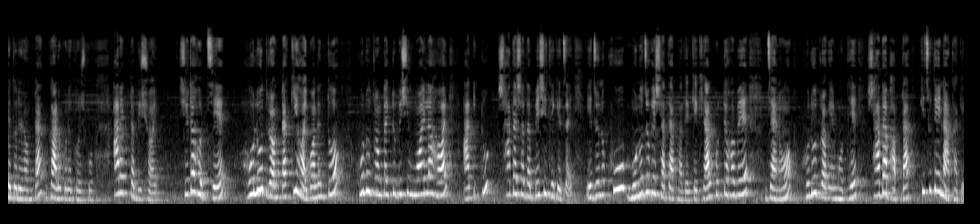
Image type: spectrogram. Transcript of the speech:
ভেতরে রংটা গাঢ় করে ঘষব। আরেকটা বিষয়, সেটা হচ্ছে হলুদ রংটা কি হয় বলেন তো? হলুদ রংটা একটু বেশি ময়লা হয় আর একটু সাদা সাদা বেশি থেকে যায়। এজন্য খুব মনোযোগের সাথে আপনাদেরকে খেয়াল করতে হবে যেন হলুদ রঙের মধ্যে সাদা ভাবটা কিছুতেই না থাকে।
